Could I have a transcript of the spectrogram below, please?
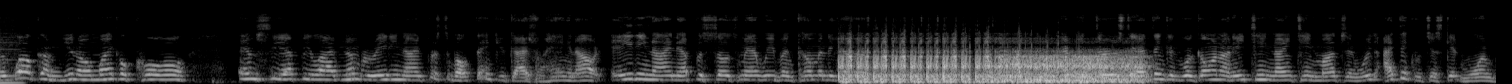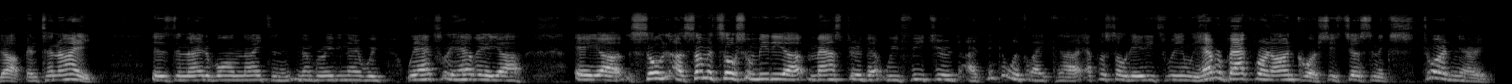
but welcome, you know, Michael Cole, MCFB Live number 89. First of all, thank you guys for hanging out. 89 episodes, man. We've been coming together every Thursday. I think we're going on 18, 19 months, and we, I think we're just getting warmed up. And tonight is the night of all nights, and number 89. We, we actually have a. Uh, a, uh, so, a Summit social media master that we featured, I think it was like uh, episode 83, and we have her back for an encore. She's just an extraordinary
